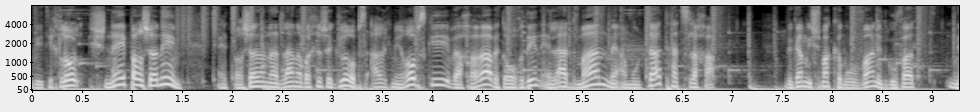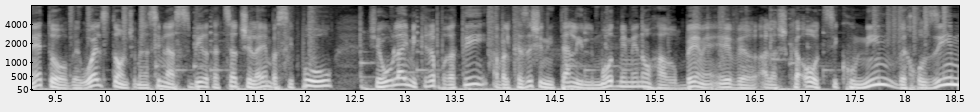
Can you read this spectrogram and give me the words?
והיא תכלול שני פרשנים, את פרשן הנדל"ן הבכיר של גלובס, אריק מירובסקי, ואחריו את עורך דין אלעד מן מעמותת הצלחה. וגם נשמע כמובן את תגובת נטו ווולסטון שמנסים להסביר את הצד שלהם בסיפור, שהוא אולי מקרה פרטי, אבל כזה שניתן ללמוד ממנו הרבה מעבר על השקעות, סיכונים וחוזים,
